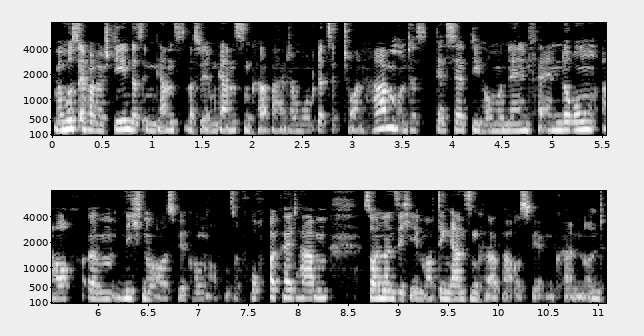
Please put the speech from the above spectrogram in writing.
man muss einfach verstehen, dass, im ganzen, dass wir im ganzen Körper halt Hormonrezeptoren haben und dass deshalb die hormonellen Veränderungen auch ähm, nicht nur Auswirkungen auf unsere Fruchtbarkeit haben, sondern sich eben auf den ganzen Körper auswirken können. Und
